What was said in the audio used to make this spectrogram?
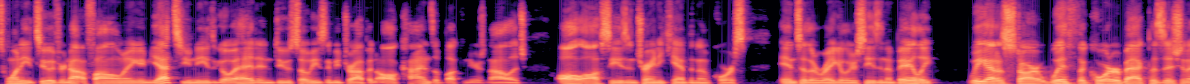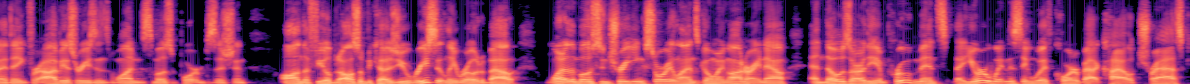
22. If you're not following him yet, you need to go ahead and do so. He's going to be dropping all kinds of Buccaneers knowledge all off-season training camp, and of course into the regular season. And Bailey, we got to start with the quarterback position. I think for obvious reasons. One, it's the most important position on the field, but also because you recently wrote about one of the most intriguing storylines going on right now, and those are the improvements that you're witnessing with quarterback Kyle Trask.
